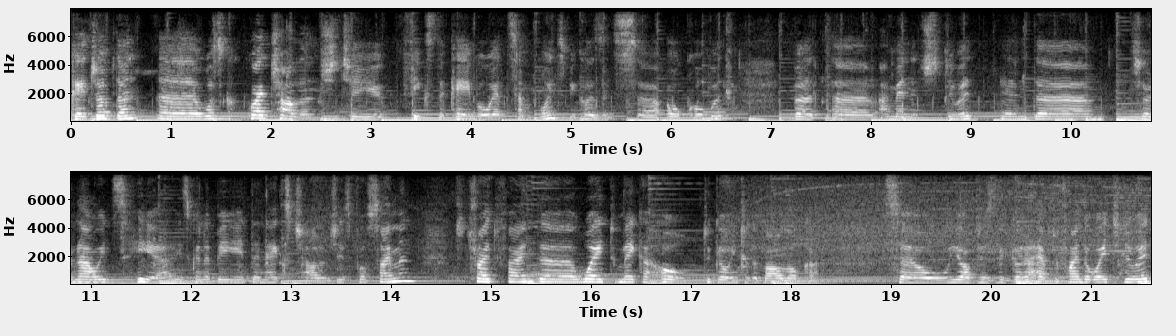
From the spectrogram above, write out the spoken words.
Okay, job done. Uh, was quite challenged to fix the cable at some points because it's uh, all covered, but uh, I managed to do it, and um so now it's here. It's going to be the next challenges for Simon to try to find a way to make a hole to go into the bow locker. So you're obviously going to have to find a way to do it,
